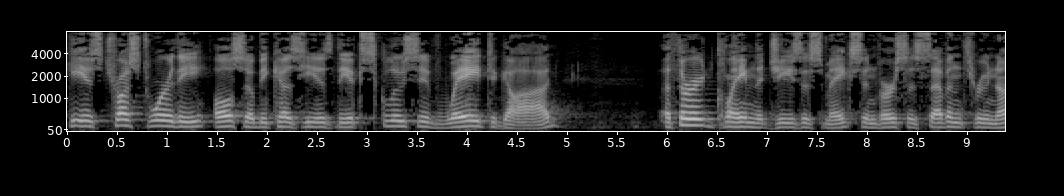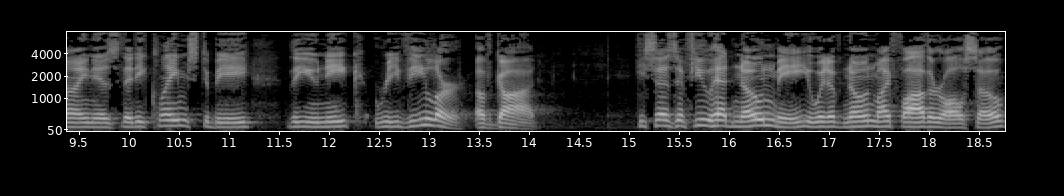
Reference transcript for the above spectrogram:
He is trustworthy also because he is the exclusive way to God. A third claim that Jesus makes in verses 7 through 9 is that he claims to be the unique revealer of God. He says, If you had known me, you would have known my Father also.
